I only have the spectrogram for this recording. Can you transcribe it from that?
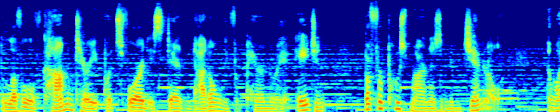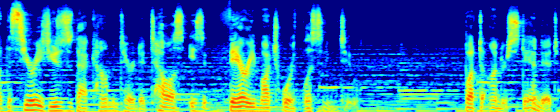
The level of commentary it puts forward is there not only for Paranoia Agent, but for postmodernism in general, and what the series uses that commentary to tell us is very much worth listening to. But to understand it,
